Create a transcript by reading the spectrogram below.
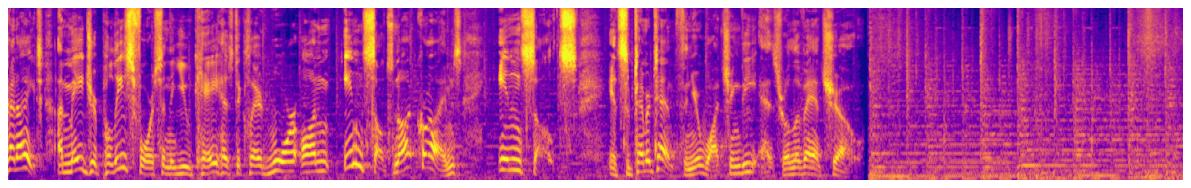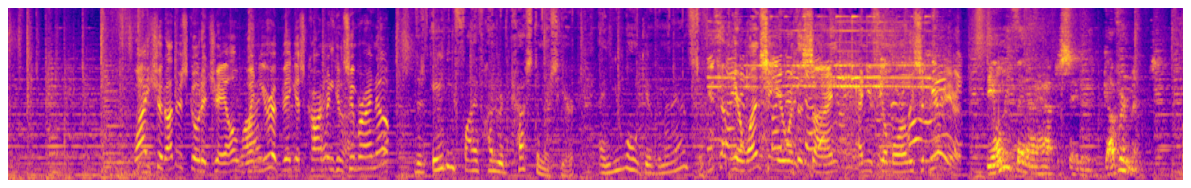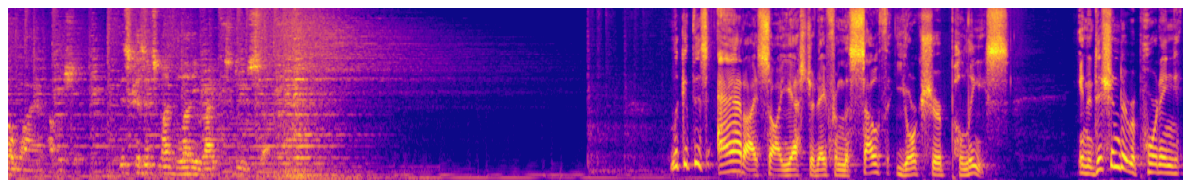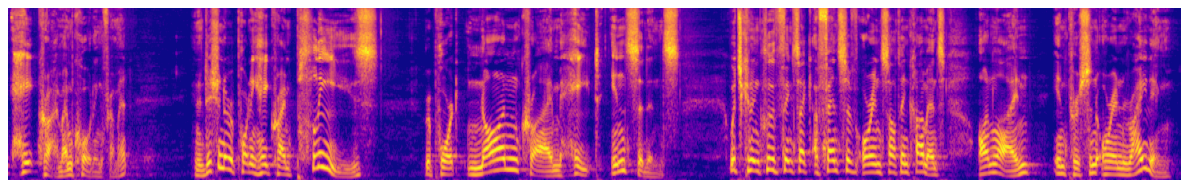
Tonight, a major police force in the UK has declared war on insults, not crimes, insults. It's September 10th, and you're watching The Ezra Levant Show. Why should others go to jail when you're the biggest carbon consumer I know? There's 8,500 customers here, and you won't give them an answer. You come here once a year with a sign, and you feel morally superior. The only thing I have to say to the government about why I publish it is because it's my bloody right to do so. Look at this ad I saw yesterday from the South Yorkshire Police. In addition to reporting hate crime, I'm quoting from it, in addition to reporting hate crime, please report non crime hate incidents, which can include things like offensive or insulting comments online, in person, or in writing.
